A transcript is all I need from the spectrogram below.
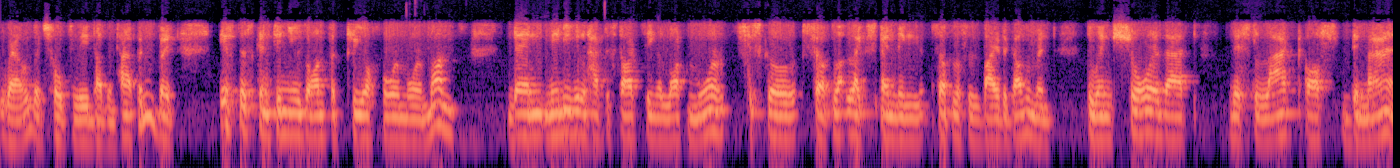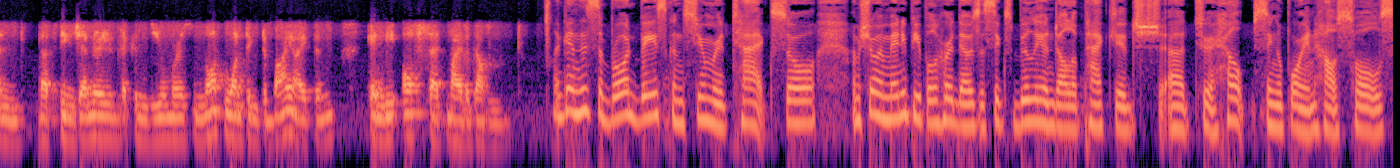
well, which hopefully doesn't happen. But if this continues on for three or four more months, then maybe we'll have to start seeing a lot more fiscal surplus, like spending surpluses by the government to ensure that this lack of demand that's being generated by consumers not wanting to buy items can be offset by the government. Again, this is a broad-based consumer tax, so I'm sure many people heard there was a six billion dollar package uh, to help Singaporean households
